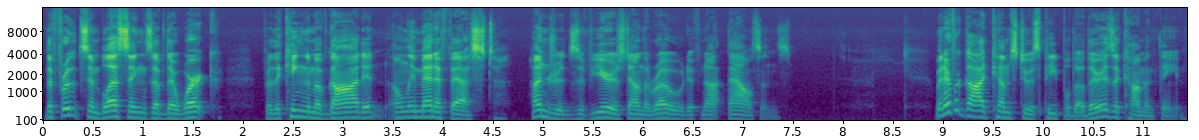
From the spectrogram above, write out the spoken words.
The fruits and blessings of their work for the kingdom of God, it only manifest hundreds of years down the road, if not thousands. Whenever God comes to his people, though, there is a common theme.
